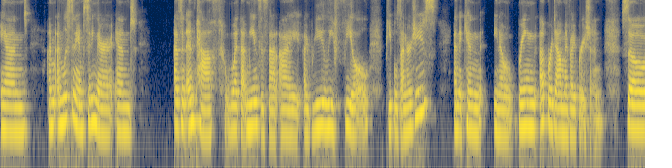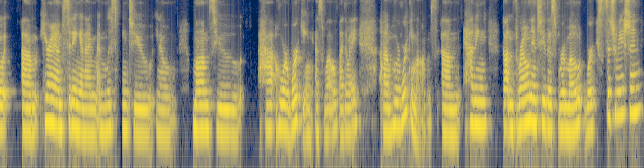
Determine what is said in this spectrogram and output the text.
and I'm, I'm listening, I'm sitting there. And as an empath, what that means is that I, I really feel people's energies and it can, you know, bring up or down my vibration. So um, here I am sitting and I'm, I'm listening to, you know, moms who ha- who are working as well, by the way, um, who are working moms, um, having gotten thrown into this remote work situation.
